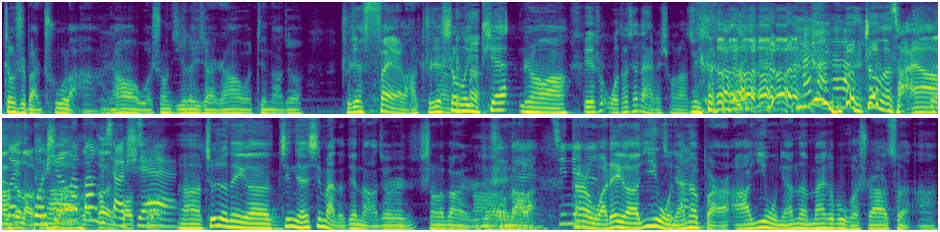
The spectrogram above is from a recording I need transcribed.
正式版出了啊，嗯。然后我升级了一下，然后我电脑就直接废了，直接升了一天，你知道吗？别说，我到现在还没升上去。还好还好，这么惨啊！我我升了半个小时哎。啊，就是那个今年新买的电脑，就是升了半个小时就升到了。对今年但是我这个一五年的本儿啊，一五年的 MacBook 十二寸啊，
